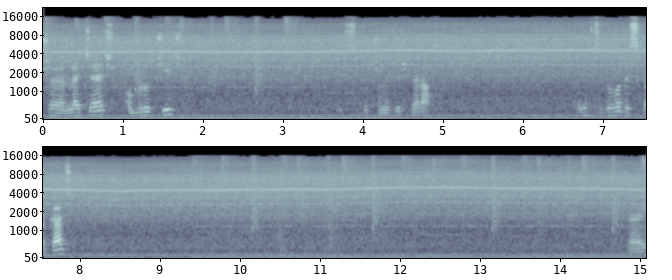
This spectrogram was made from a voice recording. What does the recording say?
Przelecieć, obrócić. Skoczymy tu jeszcze raz. Ja chcę do wody skakać. Okej.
